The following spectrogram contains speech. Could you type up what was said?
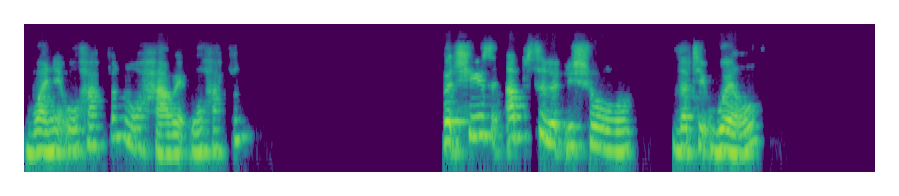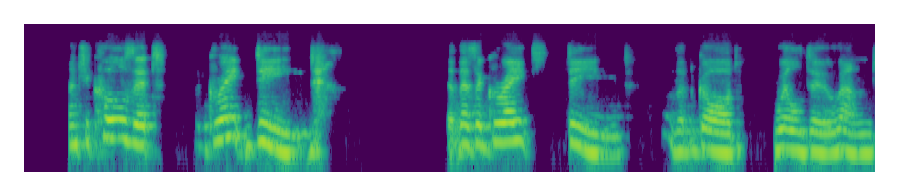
when it will happen, or how it will happen. But she is absolutely sure that it will. And she calls it a great deed, that there's a great deed that God will do and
